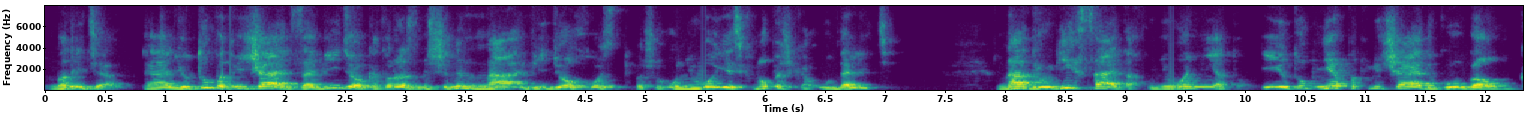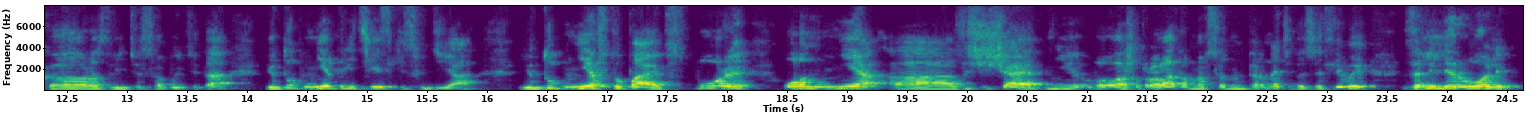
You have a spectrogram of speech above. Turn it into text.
Смотрите, э, YouTube отвечает за видео, которые размещены на видеохосте, потому что у него есть кнопочка «Удалить». На других сайтах у него нету. И YouTube не подключает Google к развитию событий, да. YouTube не третейский судья. YouTube не вступает в споры, он не а, защищает не ваши права там на всем интернете. То есть, если вы залили ролик,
